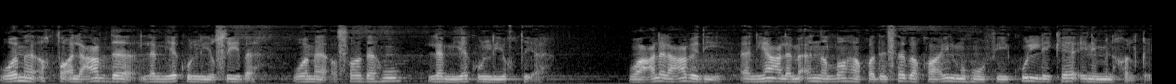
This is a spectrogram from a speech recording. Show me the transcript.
وما أخطأ العبد لم يكن ليصيبه وما أصابه لم يكن ليخطئه. وعلى العبد أن يعلم أن الله قد سبق علمه في كل كائن من خلقه.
